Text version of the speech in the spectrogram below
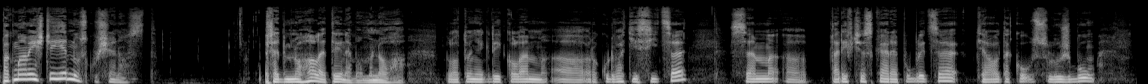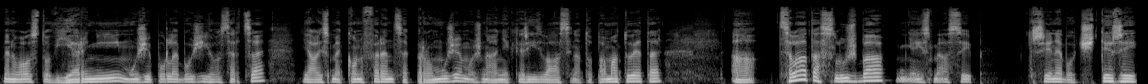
pak mám ještě jednu zkušenost. Před mnoha lety, nebo mnoha, bylo to někdy kolem uh, roku 2000, jsem uh, tady v České republice dělal takovou službu, jmenovalo se to Věrní muži podle božího srdce. Dělali jsme konference pro muže, možná někteří z vás si na to pamatujete. A celá ta služba, měli jsme asi tři nebo čtyři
